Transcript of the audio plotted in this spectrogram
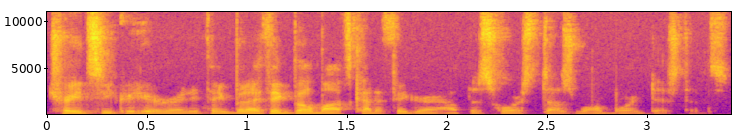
trade secret here or anything, but I think Belmont's kind of figuring out this horse does want more distance.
